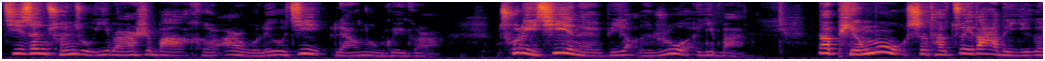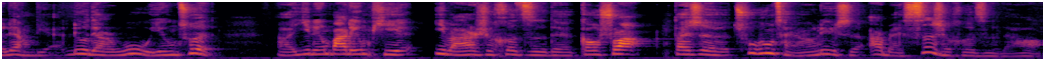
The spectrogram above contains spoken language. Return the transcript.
机身存储128和 256G 两种规格。处理器呢比较的弱，一般。那屏幕是它最大的一个亮点，6.55英寸啊，1080P 一百二十赫兹的高刷，但是触控采样率是二百四十赫兹的啊。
